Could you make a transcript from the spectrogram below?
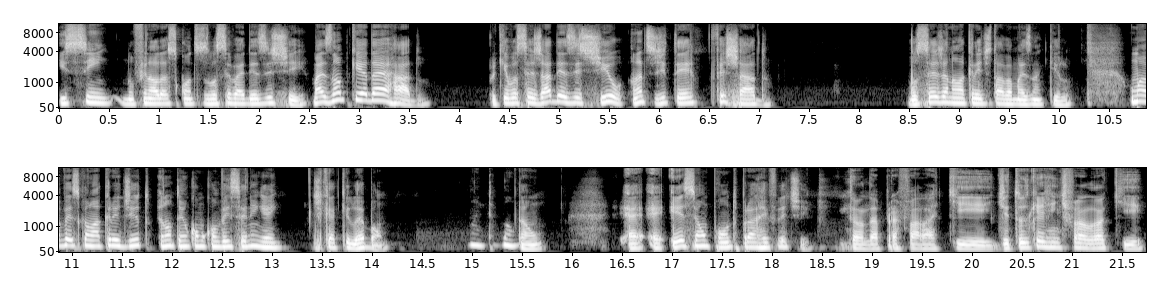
E sim, no final das contas você vai desistir. Mas não porque ia dar errado, porque você já desistiu antes de ter fechado. Você já não acreditava mais naquilo. Uma vez que eu não acredito, eu não tenho como convencer ninguém de que aquilo é bom. Muito bom. Então, é, é, esse é um ponto para refletir. Então, dá para falar que, de tudo que a gente falou aqui,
